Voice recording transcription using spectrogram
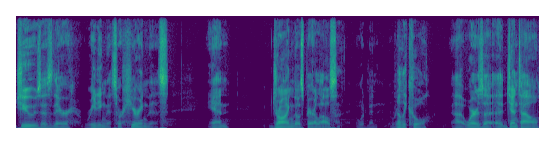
Jews as they're reading this or hearing this and drawing those parallels would have been really cool. Uh, whereas a, a, Gentile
